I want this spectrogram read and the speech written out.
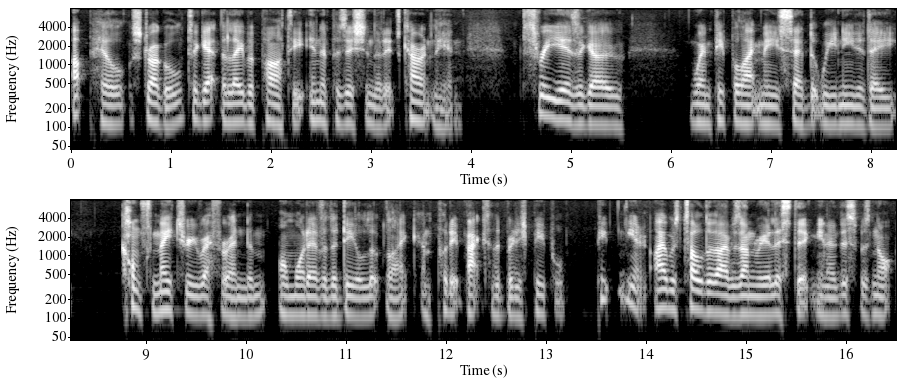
uphill struggle to get the Labour Party in a position that it's currently in. Three years ago, when people like me said that we needed a confirmatory referendum on whatever the deal looked like and put it back to the British people, people you know, I was told that I was unrealistic. You know, this was not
